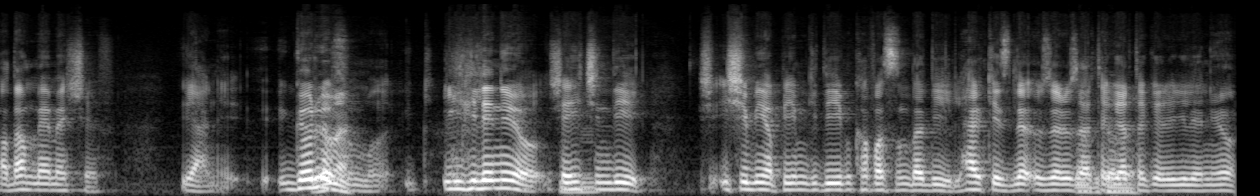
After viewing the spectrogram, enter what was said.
adam Mehmet Şef. Yani görüyorsun bunu. İlgileniyor. Şey için değil. İş- İşimi yapayım gideyim kafasında değil. Herkesle özel özel Tabii, teker tabii. teker ilgileniyor.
